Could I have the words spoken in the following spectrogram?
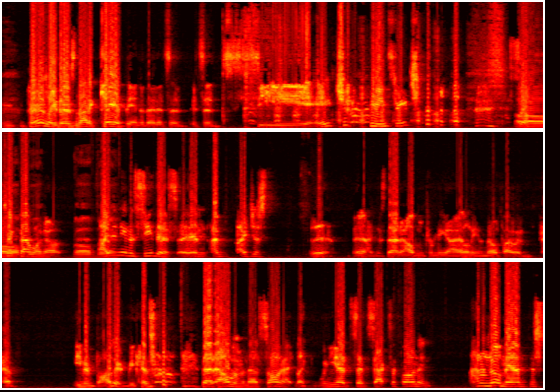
Apparently, there's not a K at the end of that. It's a it's a C H Mean Street. so Oh, check that boy. one out. Oh boy. I didn't even see this, and I'm I just ugh, yeah, just that album for me. I don't even know if I would have even bothered because that album and that song. I like when you had said saxophone, and I don't know, man. This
